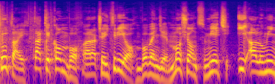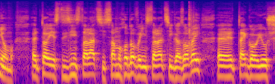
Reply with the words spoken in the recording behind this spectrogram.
Tutaj takie kombo, a raczej trio, bo będzie mosiąc, miedź i aluminium. To jest z instalacji samochodowej, instalacji gazowej. E, Tego już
